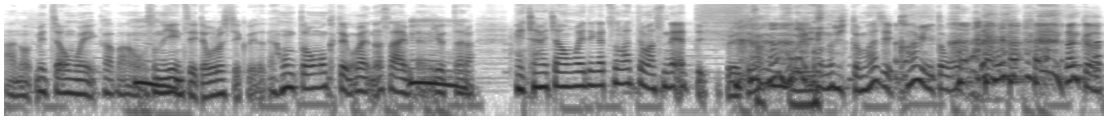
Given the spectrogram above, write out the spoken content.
あのめっちゃ重いカバうん。ンをその家について下ろしてくれた、本当重くてごめんなさいみたいな言ったら、うんめちゃめちゃ思い出が詰まってますねって言ってくれていいこの人マジ神と思ってなんか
